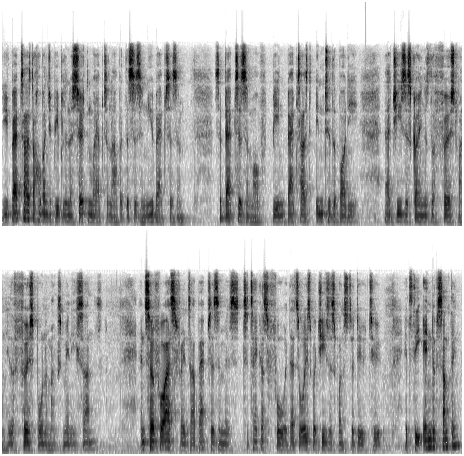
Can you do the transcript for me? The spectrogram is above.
You've baptized a whole bunch of people in a certain way up till now, but this is a new baptism. It's a baptism of being baptized into the body. Uh, Jesus going as the first one, the firstborn amongst many sons. And so for us, friends, our baptism is to take us forward. That's always what Jesus wants to do. To it's the end of something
